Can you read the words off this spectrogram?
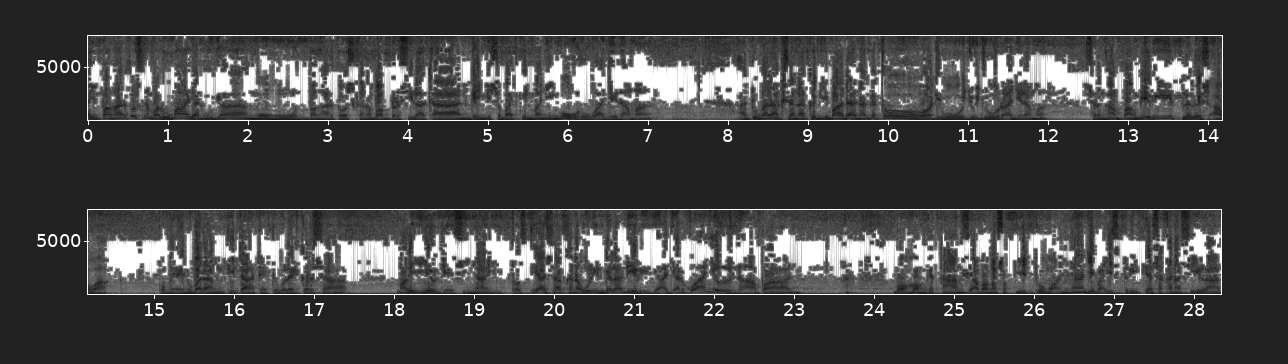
Aing pangartos nama lumayan ujang mohon panghartos karena bab bersilatan geng disebatkan maning guru ajeuna nama atuh ngalaksanakan ibadah naga to diwujujur aja nama Sareng hampang birit leles awak. Pemain barang kita teh tu boleh kersa. Mali iya ge si nyai tos tiasa kana ulin bela diri diajar ku anjeunna apaan bohong ketang si abah masuk itu maknya jiba istri tiasa kana silat?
